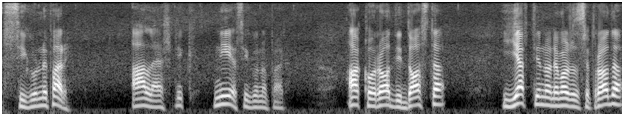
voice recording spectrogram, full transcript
sigurne pare. A lešnik nije sigurna para. Ako rodi dosta i jeftino ne može da se proda,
